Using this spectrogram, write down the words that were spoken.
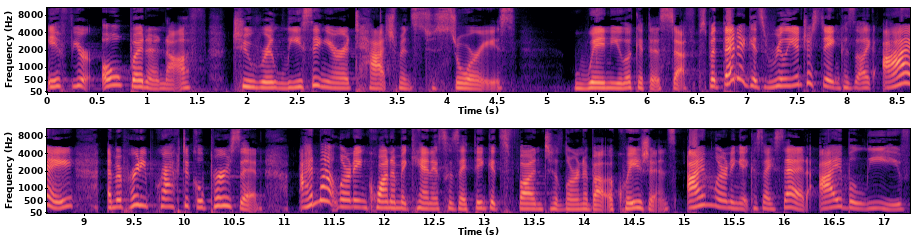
if you're open enough to releasing your attachments to stories when you look at this stuff. But then it gets really interesting because, like, I am a pretty practical person. I'm not learning quantum mechanics because I think it's fun to learn about equations. I'm learning it because I said, I believe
